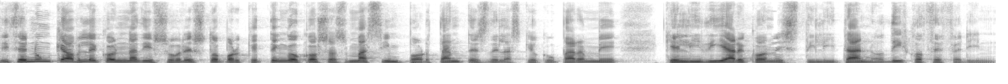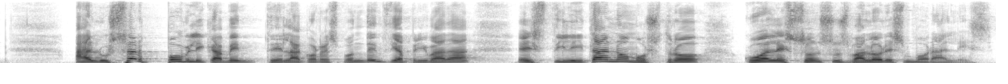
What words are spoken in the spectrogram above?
Dice, nunca hablé con nadie sobre esto porque tengo cosas más importantes de las que ocuparme que lidiar con Estilitano, dijo Ceferín. Al usar públicamente la correspondencia privada, Estilitano mostró cuáles son sus valores morales.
